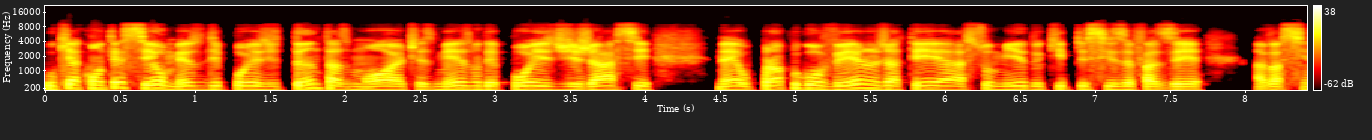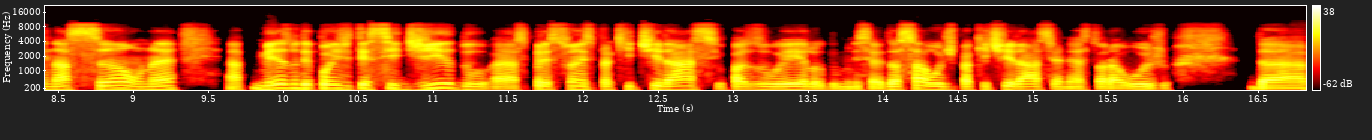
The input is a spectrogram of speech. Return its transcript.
o que aconteceu, mesmo depois de tantas mortes, mesmo depois de já se, né, o próprio governo já ter assumido que precisa fazer a vacinação, né, mesmo depois de ter cedido as pressões para que tirasse o Pazuello do Ministério da Saúde, para que tirasse Ernesto Araújo da,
